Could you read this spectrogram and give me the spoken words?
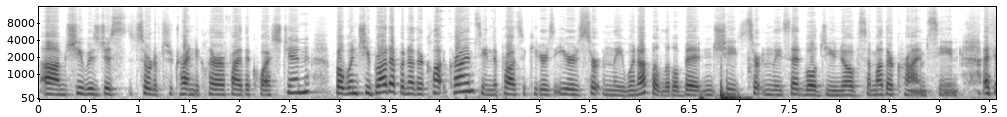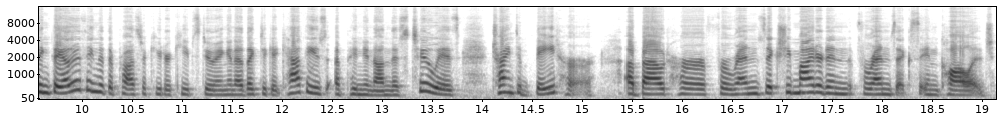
um, she was just sort of trying to clarify the question. But when she brought up another crime scene, the prosecutor's ears certainly went up a little bit, and she certainly said, well, do you know of some other crime scene? I think the other thing that the prosecutor keeps doing, and I'd like to get Cathy's opinion on this too, is trying to bait her about her forensic, she minored in forensics in college,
